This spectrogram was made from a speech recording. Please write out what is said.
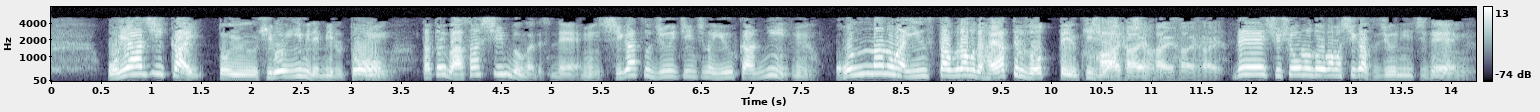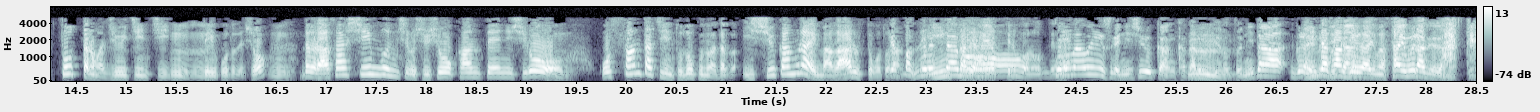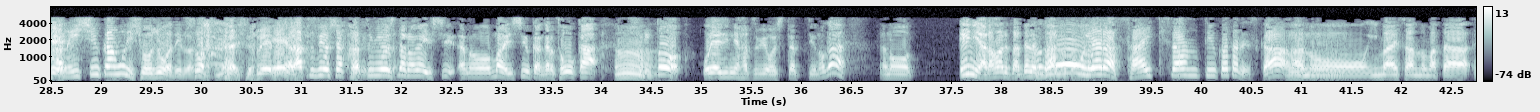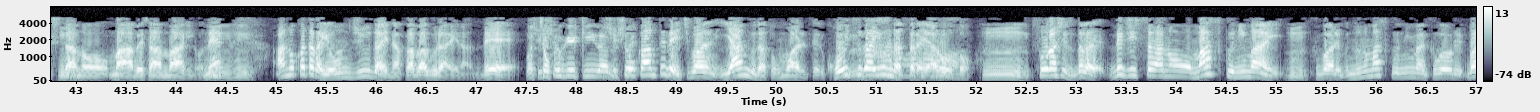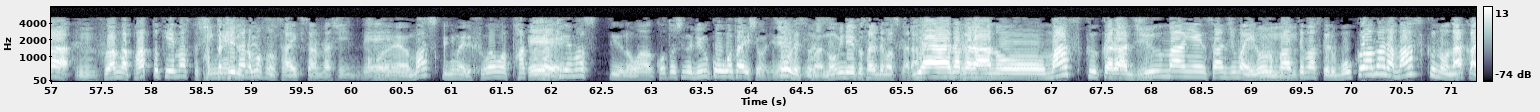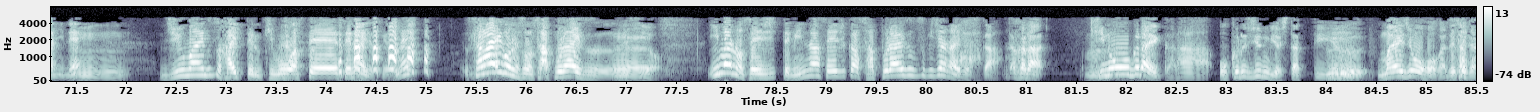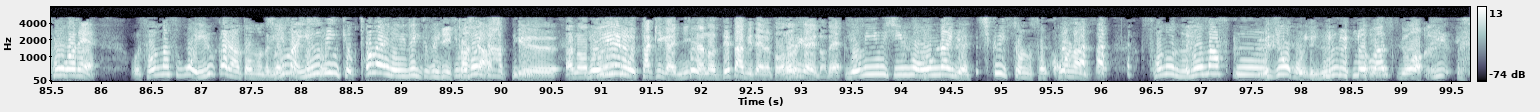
親父会という広い意味で見ると、ん例えば朝日新聞がですね、うん。4月11日の夕刊に、うん。こんなのがインスタグラムで流行ってるぞっていう記事をアップしたわけです。はいはいはいはい。で、首相の動画も4月12日で、うん。撮ったのが11日っていうことでしょ、うんだから朝日新聞にしろ首相官邸にしろ、んおっさんたちに届くのは、だから1週間ぐらい間があるってことやっなんですね。インぱこれってあスタで流行ってるものってね。のコロナウイルスが2週間かかるっていうのと似たぐらいの似た関係がありますタイムラグがあって。あの、1週間後に症状が出るわそうけですね。なんですよね。えーだから発病した発病したのが一週、あの、まあ、一週間から10日うんすると、親父に発病したっていうのが、あの、絵に現れただからどうやら佐伯さんっていう方ですか、うんあの、今井さんのまた下の、まあ安倍さん周りのね、うんうんあの方が40代半ばぐらいなんで、まあ直撃なんですね首相官邸で一番ヤングだと思われてる。こいつが言うんだったらやろうと。うん。そうらしいです。だから、で、実際、あの、マスク2枚うん配れば、布マスク2枚配れば、うん不安がパッと消えますと進言したのもその佐伯さんらしいんで。これね、マスク2枚で不安はパッと消えますっていうのは、今年の流行語大賞にね、そうです今ノミネートされてますから。いやー、だから、あのーマスクから10万円、30万円、いろいろ変わってますけど、僕はまだマスクの中にうんうね、ん。10万円ずつ入ってる希望は捨ててないですけどね。最後にそのサプライズですよ。今の政治ってみんな政治家はサプライズ好きじゃないですか。だから、昨日ぐらいから送る準備をしたっていう前情報が出たそじゃないですか。こがね、俺そんなそこいるかなと思うんだけど、今郵便局、都内の郵便局にに来ました。届いたっていう、あの、ピ読売エール滝があの出たみたいなと同じぐらいのね。読売新聞オンラインでは逐一その速報なんですよ。その布マスク情報いる？布マスクを、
